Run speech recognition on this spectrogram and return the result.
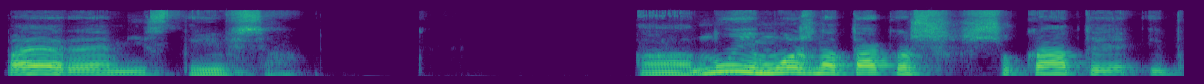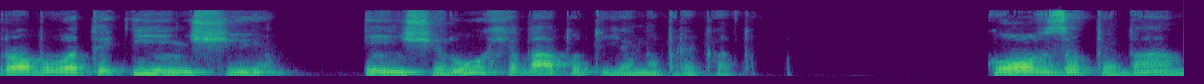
перемістився. Ну і можна також шукати і пробувати інші, інші рухи. Да? Тут є, наприклад, ковзати. Да?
